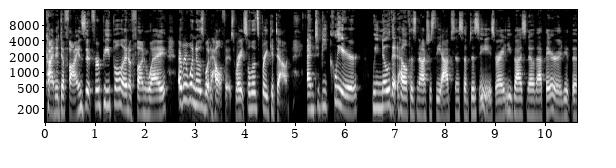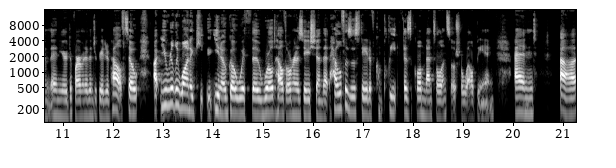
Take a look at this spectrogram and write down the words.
kind of defines it for people in a fun way. Everyone knows what health is, right? So let's break it down. And to be clear, we know that health is not just the absence of disease, right? You guys know that there in your Department of Integrative Health. So uh, you really want to, you know, go with the World Health Organization that health is a state of complete physical, mental, and social well-being. And uh,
